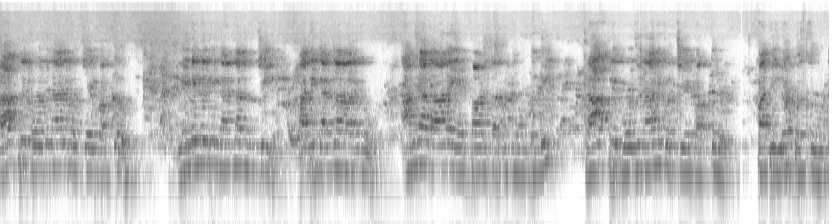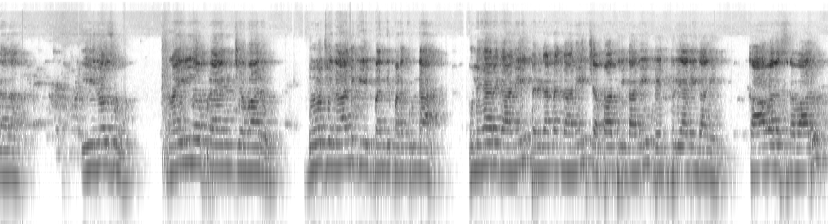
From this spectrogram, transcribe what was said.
రాత్రి భోజనానికి వచ్చే భక్తులు ఎనిమిది గంటల నుంచి పది గంటల వరకు అన్నదాన ఏర్పాటు జరుగుతూ ఉంటుంది. రాత్రి భోజనానికి వచ్చే భక్తులు పది లోపు వస్తూ ఉండాలా? ఈరోజు రైల్లో ప్రయాణించే వారు భోజనానికి ఇబ్బంది పడకుండా పులిహోర కానీ పెరుగన్నం కానీ చపాతీలు కానీ వెజ్ బిర్యానీ కానీ కావలసిన వారు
